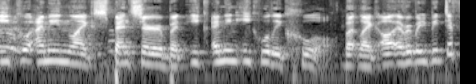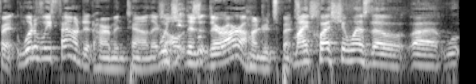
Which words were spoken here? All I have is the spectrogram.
equal. I mean like Spencer, but eq- I mean equally cool. But like oh, all everybody be different. What have we found at Harmontown? There's, all, you- there's there are hundred Spencers. My question was though, uh,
